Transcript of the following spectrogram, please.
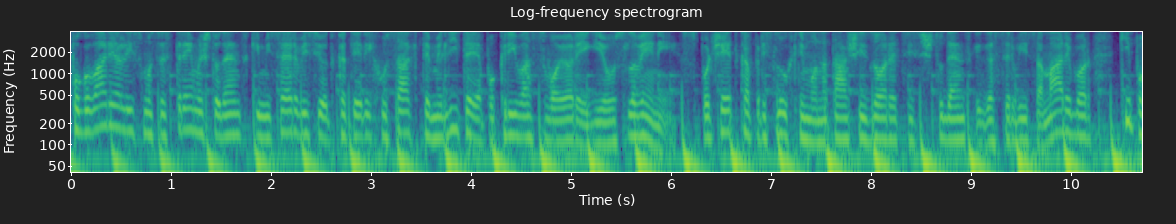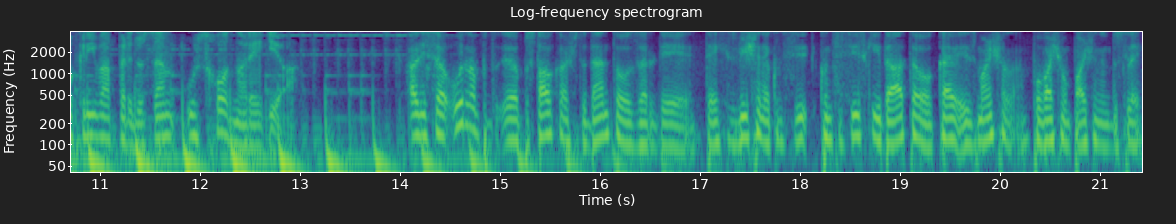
Pogovarjali smo se s tremi študentskimi servisi, od katerih vsak temeljiteje pokriva svojo regijo v Sloveniji. Spočetka prisluhnimo Nataši Zorec iz študentskega servisa Maribor, ki pokriva predvsem vzhodno regijo. Ali se urna eh, postavka študentov zaradi teh zvišanja koncesijskih datev kaj izmanjšala, po vašem opažanju doslej?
